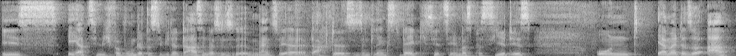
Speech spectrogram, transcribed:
ist er ziemlich verwundert, dass sie wieder da sind. Also äh, meinst du, er dachte, sie sind längst weg. Sie erzählen, was passiert ist. Und er meint dann so, ah,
